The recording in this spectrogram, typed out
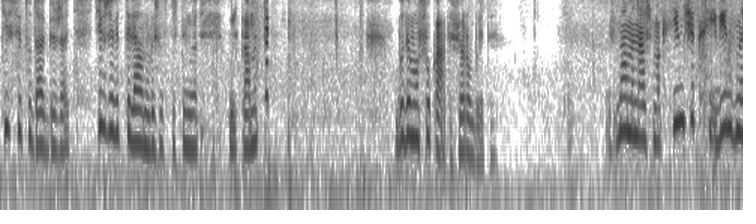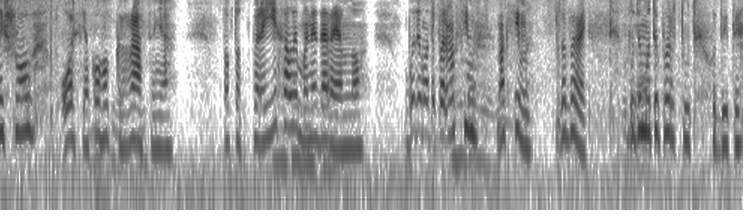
Ті всі туди біжать. Ті вже від телян вийшли з пустими кульками. Так будемо шукати, що робити. З нами наш Максимчик, і він знайшов ось якого красення. Тобто переїхали ми не даремно. Будемо тепер, Максим, Максим, забирай. Будемо тепер тут ходити.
